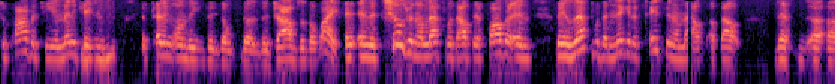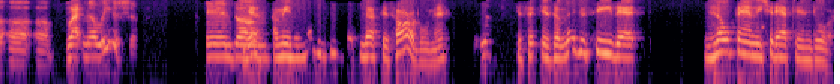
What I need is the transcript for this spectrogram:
to poverty in many cases, depending on the, the, the, the, the jobs of the wife. And, and the children are left without their father, and they're left with a negative taste in their mouth about their uh, uh, uh, uh, black male leadership. And um, yeah, I mean, the legacy left is horrible, man. It's a, it's a legacy that no family should have to endure.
